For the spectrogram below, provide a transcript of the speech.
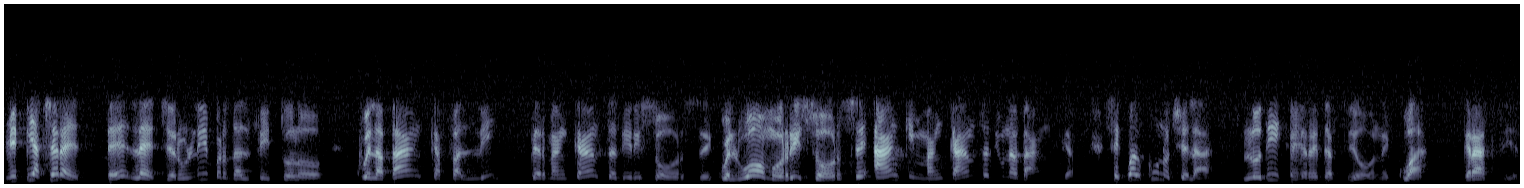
Mi piacerebbe leggere un libro dal titolo Quella banca fallì per mancanza di risorse, quell'uomo risorse anche in mancanza di una banca. Se qualcuno ce l'ha, lo dica in redazione, qua. Grazie.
